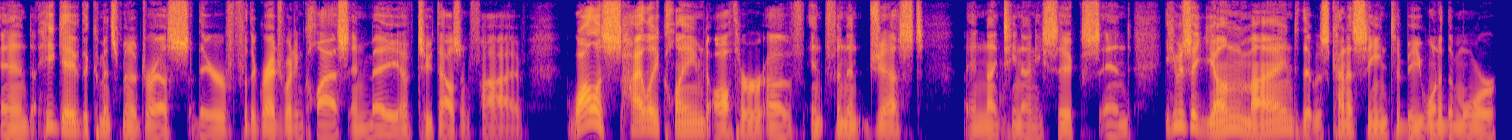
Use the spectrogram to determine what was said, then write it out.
And he gave the commencement address there for the graduating class in May of 2005. Wallace, highly acclaimed author of Infinite Jest in 1996. And he was a young mind that was kind of seen to be one of the more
